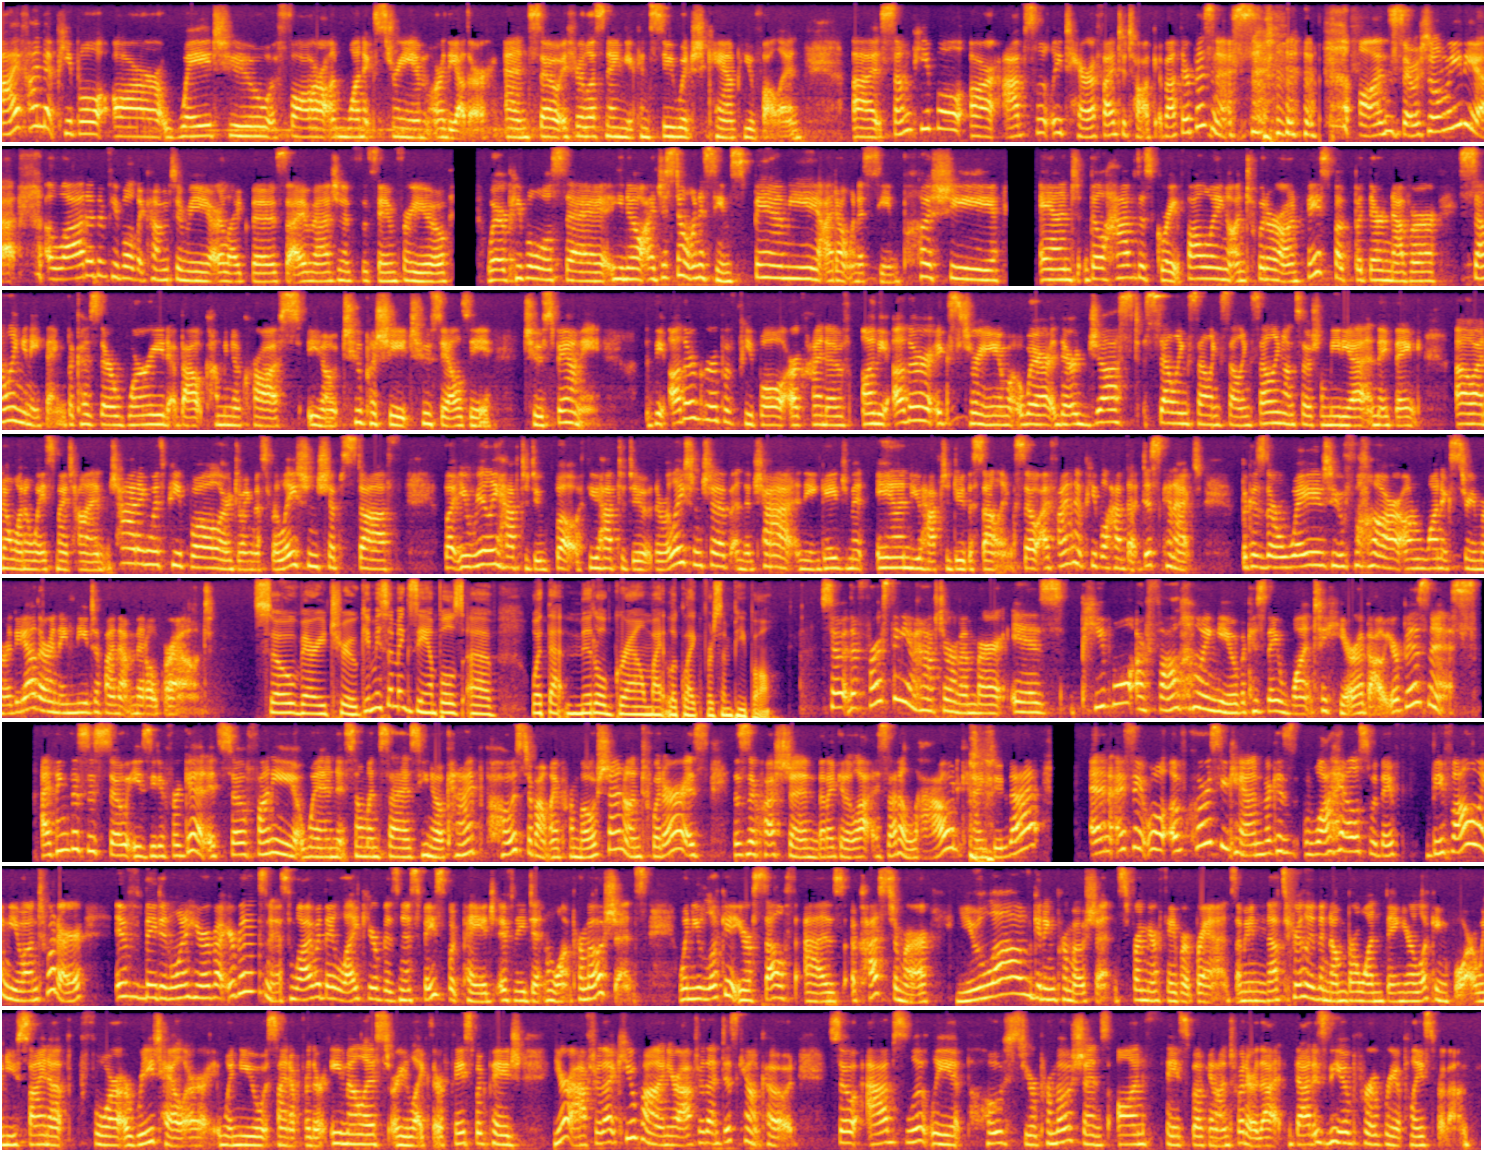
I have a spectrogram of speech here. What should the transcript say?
I find that people are way too far on one extreme or the other. And so if you're listening, you can see which camp you fall in. Uh, some people are absolutely terrified to talk about their business on social media. A lot of the people that come to me are like this. I imagine it's the same for you. Where people will say, you know, I just don't want to seem spammy. I don't want to seem pushy. And they'll have this great following on Twitter or on Facebook, but they're never selling anything because they're worried about coming across, you know, too pushy, too salesy, too spammy the other group of people are kind of on the other extreme where they're just selling, selling, selling, selling on social media and they think, oh, I don't want to waste my time chatting with people or doing this relationship stuff. But you really have to do both. You have to do the relationship and the chat and the engagement, and you have to do the selling. So I find that people have that disconnect because they're way too far on one extreme or the other, and they need to find that middle ground. So very true. Give me some examples of what that middle ground might look like for some people. So, the first thing you have to remember is people are following you because they want to hear about your business. I think this is so easy to forget. It's so funny when someone says, you know, can I post about my promotion on Twitter? Is this is a question that I get a lot. Is that allowed? Can I do that? and I say, well, of course you can because why else would they be following you on Twitter if they didn't want to hear about your business? Why would they like your business Facebook page if they didn't want promotions? When you look at yourself as a customer, you love getting promotions from your favorite brands. I mean, that's really the number one thing you're looking for. When you sign up for a retailer, when you sign up for their email list or you like their Facebook page, you're after that coupon, you're after that discount code. So absolutely post your promotions on Facebook and on Twitter. That that is the appropriate place for them.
